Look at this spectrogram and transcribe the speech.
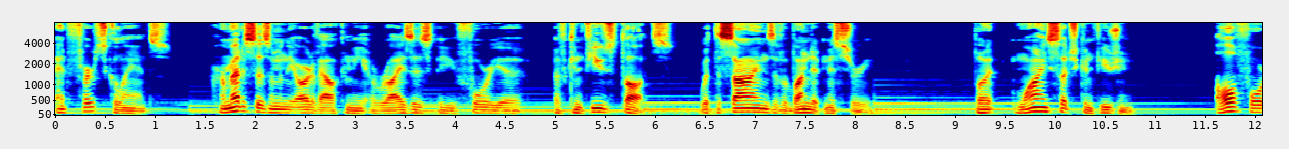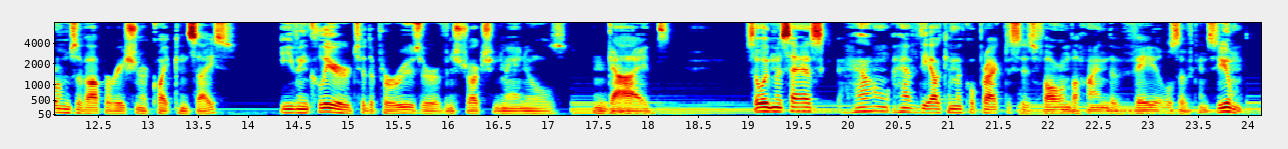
At first glance, Hermeticism in the art of alchemy arises a euphoria of confused thoughts with the signs of abundant mystery. But why such confusion? All forms of operation are quite concise, even clear to the peruser of instruction manuals and guides. So we must ask how have the alchemical practices fallen behind the veils of concealment?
